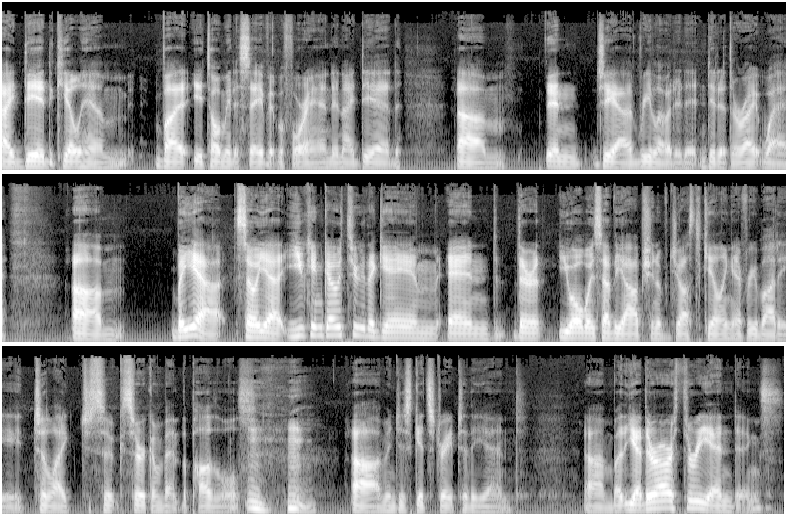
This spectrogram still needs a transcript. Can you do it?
I did kill him, but you told me to save it beforehand, and I did. Um, and yeah, I reloaded it and did it the right way. Um, but yeah, so yeah, you can go through the game, and there you always have the option of just killing everybody to like just circumvent the puzzles, Mhm. um, and just get straight to the end. Um, but yeah, there are three endings,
